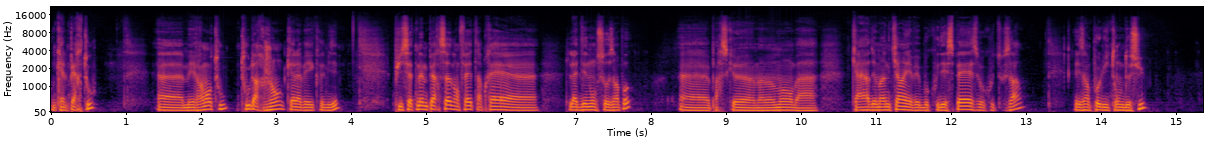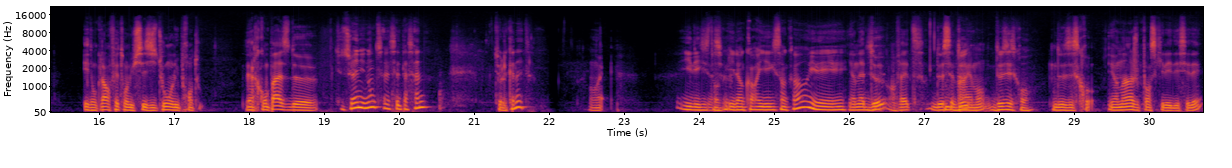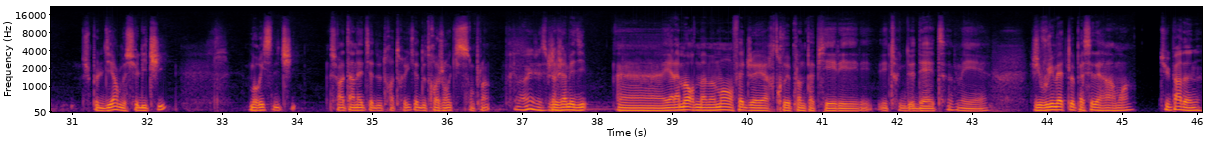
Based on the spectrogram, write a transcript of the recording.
Donc elle perd tout. Euh, mais vraiment tout. Tout l'argent qu'elle avait économisé. Puis cette même personne, en fait, après, euh, la dénonce aux impôts. Euh, parce que ma maman, bah, carrière de mannequin, il y avait beaucoup d'espèces, beaucoup de tout ça. Les impôts lui tombent dessus. Et donc là, en fait, on lui saisit tout, on lui prend tout. C'est-à-dire qu'on passe de. Tu te souviens du nom de ce- cette personne? Tu veux le connaître? Ouais. Il existe, encore, il, est encore, il existe encore Il est. Il y en a deux, en fait, deux séparément, Deux, deux escrocs. deux escrocs. Il y en a un, je pense qu'il est décédé. Je peux le dire, monsieur Litchi. Maurice Litchi. Sur Internet, il y a deux, trois trucs, il y a deux, trois gens qui se sont plaints. Ouais, j'espère. l'ai jamais dit. Euh, et à la mort de ma maman, en fait, j'ai retrouvé plein de papiers, les, les- les trucs de dette, mais j'ai voulu mettre le passé derrière moi. Tu pardonnes.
